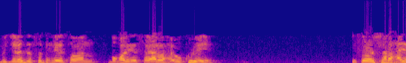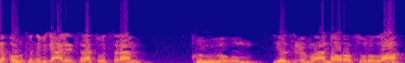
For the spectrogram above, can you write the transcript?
majalada saddex iyo toban boqol iyo sagaal waxa uu ku leeyahay isagoo sharaxaya qowlka nabiga calayhi salaatu wasalaam kulluhum yazcumu anahu rasuulu llah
